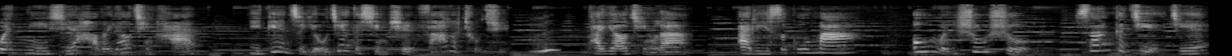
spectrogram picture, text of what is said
温妮写好了邀请函，以电子邮件的形式发了出去。他邀请了爱丽丝姑妈、欧文叔叔、三个姐姐、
